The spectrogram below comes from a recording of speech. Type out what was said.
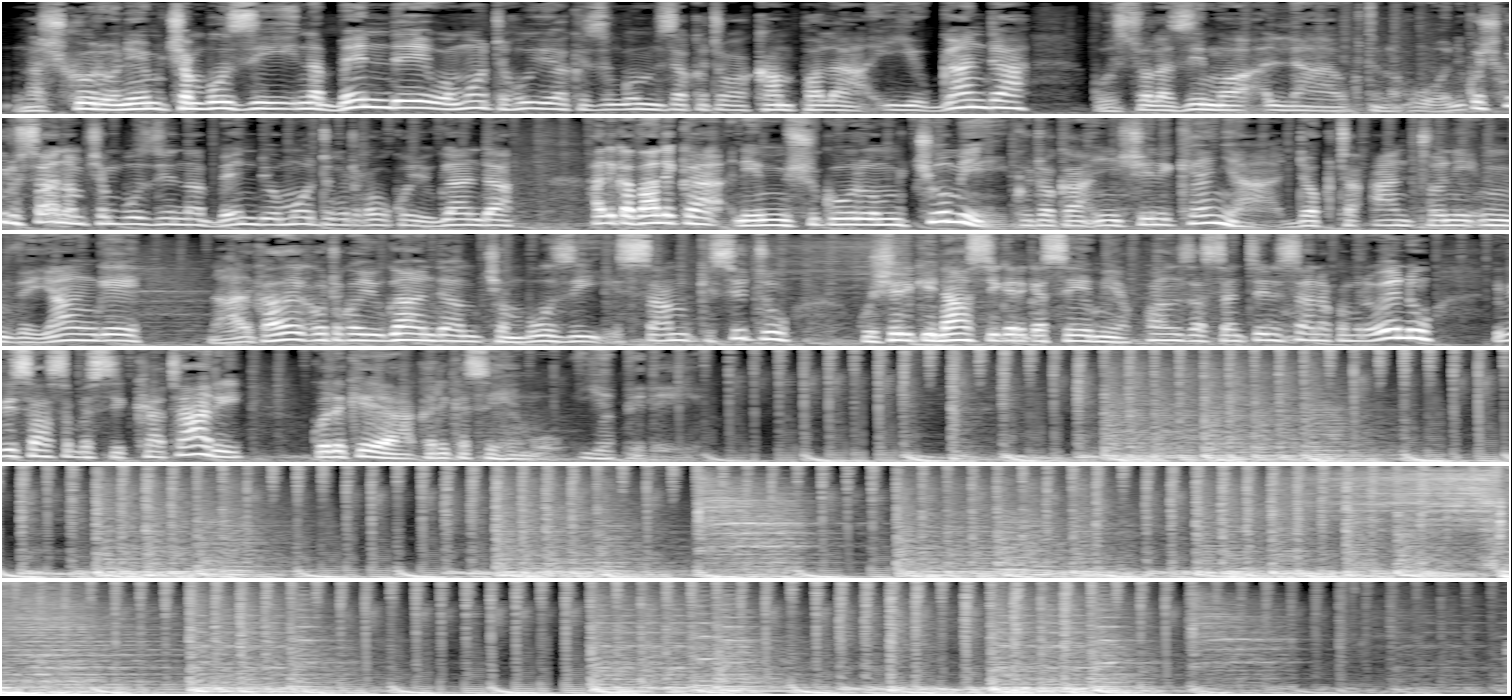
Nashukuru. Ni mchambuzi na bende wa moto huyo akizungumza kutoka Kampala, Uganda, kuhusu swala zima la mkutano huo. Ni kushukuru sana mchambuzi na bende wa moto kutoka huko Uganda. Hali kadhalika ni mshukuru mchumi kutoka nchini Kenya, Dr Anthony Mveyange, na halikadhalika kutoka Uganda, mchambuzi Sam Kisitu kushiriki nasi katika sehemu ya kwanza. Asanteni sana kwa muda wenu. Hivi sasa basi, Katari kuelekea katika sehemu ya pili.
